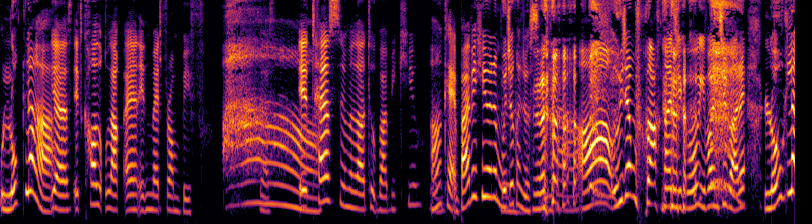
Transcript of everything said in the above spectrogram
lokla. Yes, it's called lokla and it's made from beef. 아. It tastes similar to barbecue. 오케이. 바비큐는 무조건 좋습니다. 아, 의정 부 가가지고 이번 주말에 로글라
